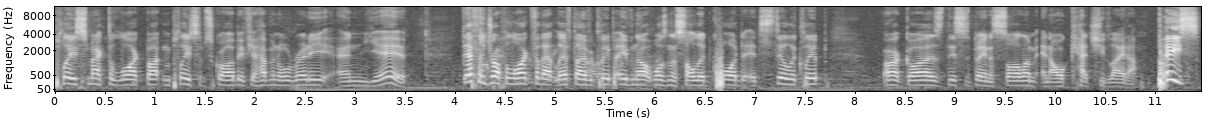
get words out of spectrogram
please smack the like button. Please subscribe if you haven't already. And yeah, definitely drop a like for that leftover clip. Even though it wasn't a solid quad, it's still a clip. Alright guys, this has been Asylum, and I'll catch you later. Peace!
